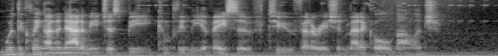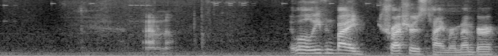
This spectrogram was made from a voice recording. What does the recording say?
would the Klingon anatomy just be completely evasive to Federation medical knowledge? I don't know. Well even by crusher's time remember?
